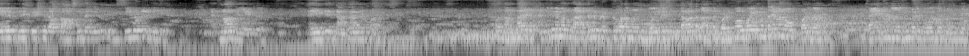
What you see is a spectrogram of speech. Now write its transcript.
ఏరోబిక్ రెస్పిరేషన్ కాబట్టి ఆక్సిజన్ అనేది సీ ఓటీ రిలీజ్ ఎథనాల్ రిలేటెడ్ అయితే దంతాలని ప్రాసెస్ సో దంతాలు అందుకనే మనం రాత్రి ఎప్పుడు కూడా మనం భోజనం చేసిన తర్వాత రాత్రి పడుకోబోయే ముందరే మనం పడుకోం సాయంత్రం చూసిన బట్టి భోజనం చేసిన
